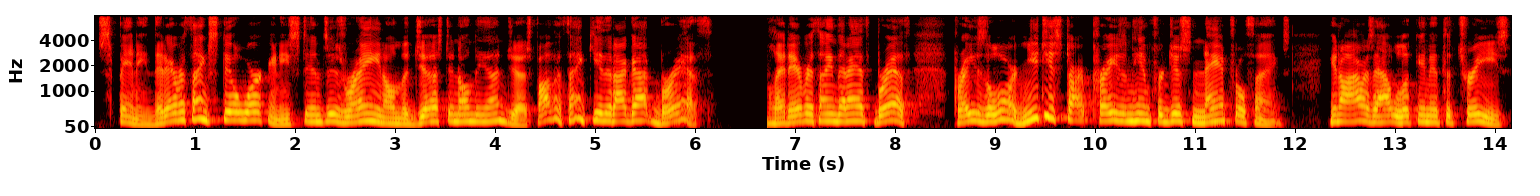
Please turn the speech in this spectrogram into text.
spinning, that everything's still working. He sends His rain on the just and on the unjust. Father, thank you that I got breath. Let everything that hath breath praise the Lord. And you just start praising Him for just natural things. You know, I was out looking at the trees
